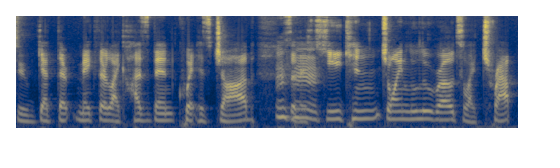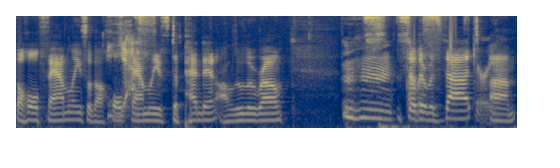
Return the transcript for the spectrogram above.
to get their make their like husband quit his job so Mm-hmm. that he can join LuLaRoe to like trap the whole family, so the whole Yes. family is dependent on LuLaRoe. so That there was was that. Um,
